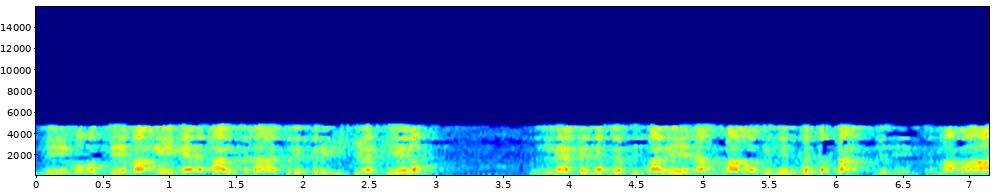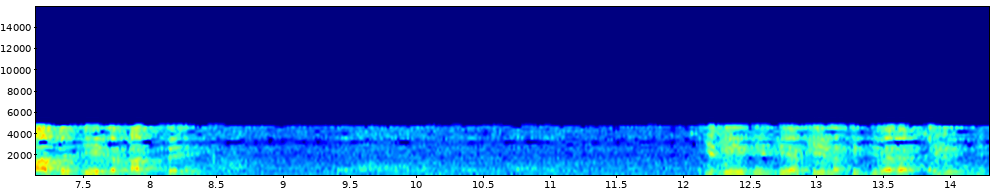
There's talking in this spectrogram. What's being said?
මේ මොහොතේ මම ඒ ගැන කල්පනා කර කර හිටියා කියලා ලැබෙන ප්‍රතිඵලය නම් මම වෙහෙසටපත් වෙන එක. මම ආසතියටපත් වෙන එක. හිතේ හිතේ කියලා කිසි වැඩක් දෙන්නේ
